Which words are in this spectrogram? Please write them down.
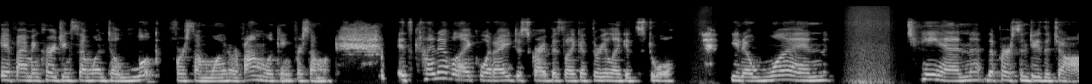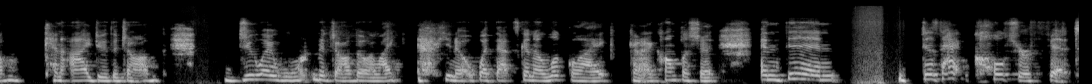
if I'm encouraging someone to look for someone or if I'm looking for someone, it's kind of like what I describe as like a three legged stool. You know, one, can the person do the job? Can I do the job? Do I want the job though I like, you know, what that's going to look like? Can I accomplish it? And then does that culture fit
